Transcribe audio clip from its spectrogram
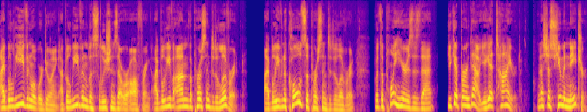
I believe in what we're doing. I believe in the solutions that we're offering. I believe I'm the person to deliver it. I believe Nicole's the person to deliver it. But the point here is, is that you get burned out, you get tired. And that's just human nature.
